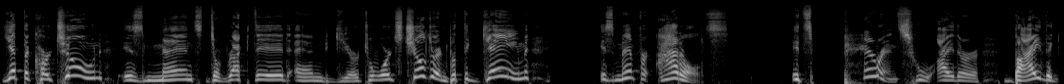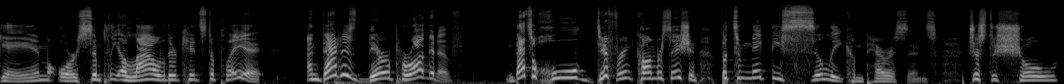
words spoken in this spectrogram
Yet the cartoon is meant, directed, and geared towards children, but the game is meant for adults. It's parents who either buy the game or simply allow their kids to play it. And that is their prerogative. That's a whole different conversation. But to make these silly comparisons, just to show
